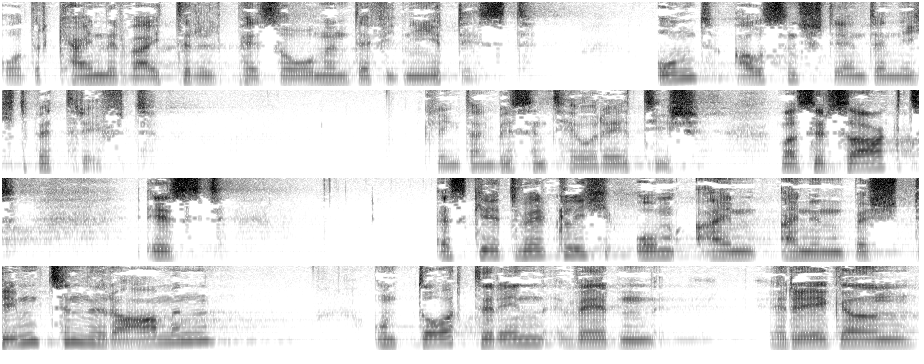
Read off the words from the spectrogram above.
oder keiner weiterer Personen definiert ist und Außenstehende nicht betrifft. Klingt ein bisschen theoretisch. Was er sagt, ist, es geht wirklich um ein, einen bestimmten Rahmen und dort drin werden Regeln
